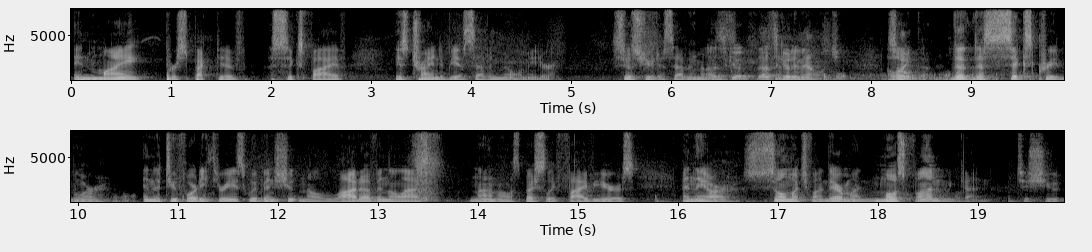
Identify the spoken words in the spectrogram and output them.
in my perspective, a six five is trying to be a seven millimeter. She'll shoot a seven millimeter. That's good. That's a good analogy. I So like that. the the six Creedmoor and the two forty threes we've been shooting a lot of in the last I don't know, especially five years, and they are so much fun. They're my most fun gun to shoot.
